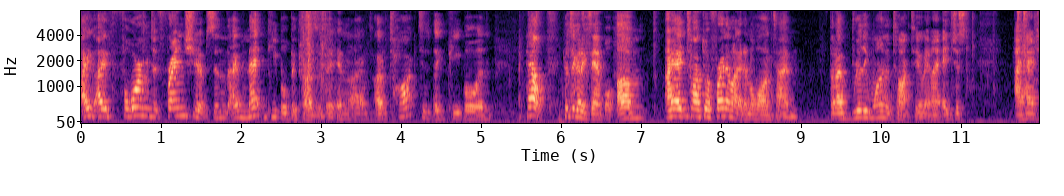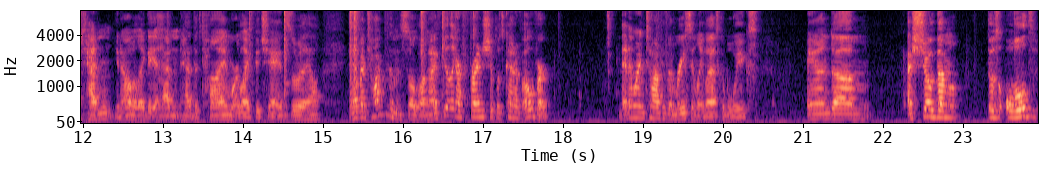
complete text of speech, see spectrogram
I, I formed friendships and I met people because of it and I've, I've talked to like people and hell, here's a good example. Um, I hadn't talked to a friend of mine in a long time that I really wanted to talk to and I it just I had, hadn't, you know, like I hadn't had the time or like the chance or the hell. And I haven't talked to them in so long. I feel like our friendship was kind of over. Then I went and talked to them recently, last couple weeks, and um, I showed them those old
